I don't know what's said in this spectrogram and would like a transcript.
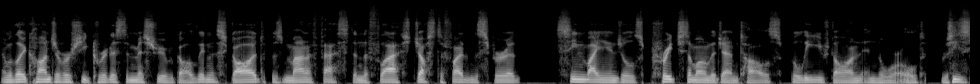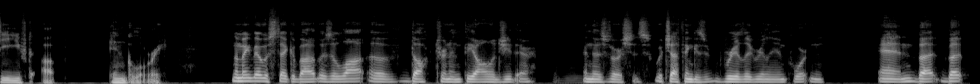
And without controversy, great is the mystery of godliness. God was manifest in the flesh, justified in the spirit, seen by angels, preached among the Gentiles, believed on in the world, received up in glory. Now, make no mistake about it. There's a lot of doctrine and theology there mm-hmm. in those verses, which I think is really, really important. And but but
